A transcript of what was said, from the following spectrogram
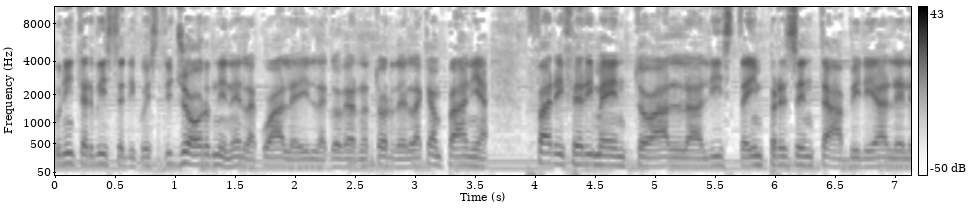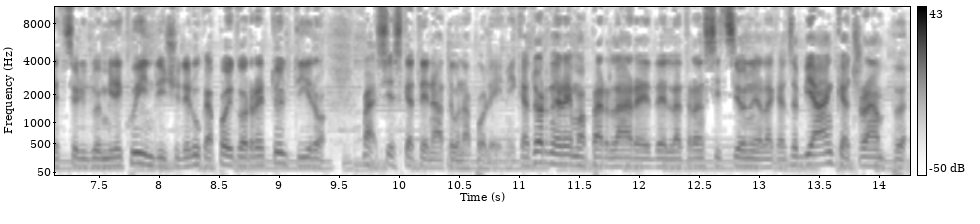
un'intervista di questi giorni nella quale il governatore della Campania fa riferimento alla lista impresentabili alle elezioni 2015. De Luca ha poi corretto il tiro, ma si è scatenata una polemica. Torneremo a parlare della transizione alla Casa Bianca. Trump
